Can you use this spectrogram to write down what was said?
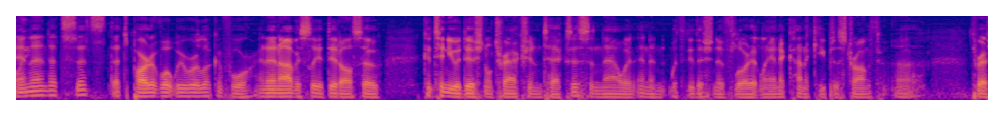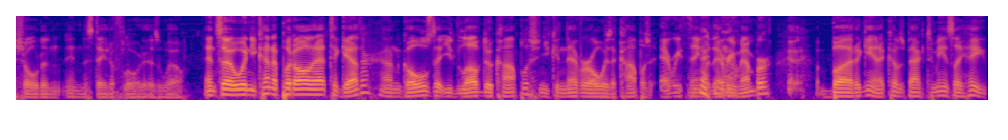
and then that's that's that's part of what we were looking for. And then obviously it did also continue additional traction in Texas, and now and then with the addition of Florida Atlantic, kind of keeps a strong th- uh, threshold in, in the state of Florida as well. And so when you kind of put all that together on goals that you'd love to accomplish, and you can never always accomplish everything with every member, but again, it comes back to me. It's like, hey,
